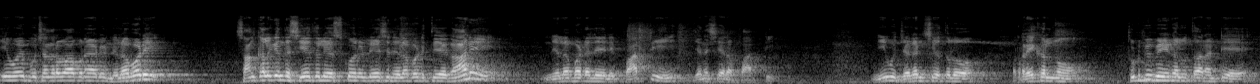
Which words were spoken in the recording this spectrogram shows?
ఈ వైపు చంద్రబాబు నాయుడు నిలబడి సంకల కింద చేతులు వేసుకొని లేచి నిలబడితే కానీ నిలబడలేని పార్టీ జనసేన పార్టీ. నీవు జగన్ చేతిలో రేఖలను తుడిపివేయగలుగుతానంటే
